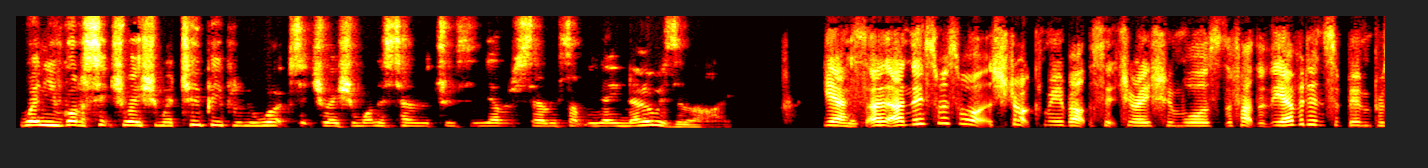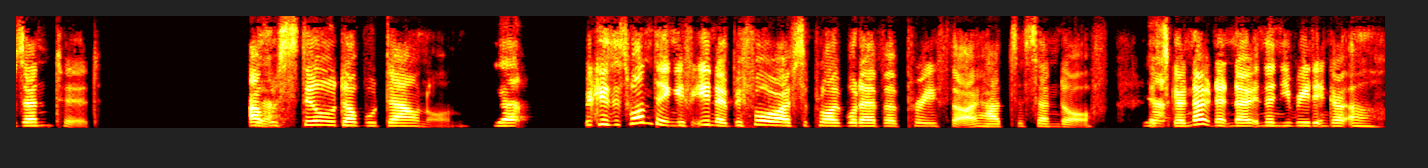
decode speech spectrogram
when you've got a situation where two people in a work situation one is telling the truth and the other is telling something they know is a lie. Yes, and, and this was what struck me about the situation was the fact that the evidence had been presented and yeah. was still doubled down on. yeah Because it's one thing if, you know, before I've supplied whatever proof that I had to send off, yeah it's to go, no, no, no, and then you read it and go, oh,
